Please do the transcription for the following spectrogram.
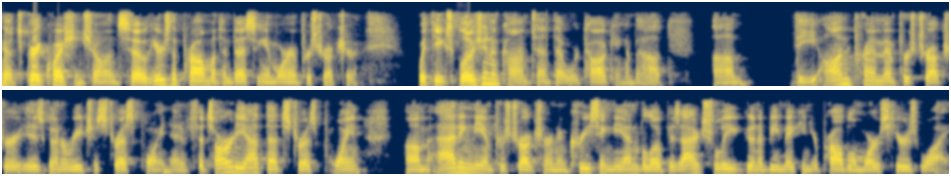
Yeah, it's a great question, Shaun. So here's the problem with investing in more infrastructure. With the explosion of content that we're talking about, um, the on-prem infrastructure is going to reach a stress point. and if it's already at that stress point, um, adding the infrastructure and increasing the envelope is actually going to be making your problem worse. Here's why:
